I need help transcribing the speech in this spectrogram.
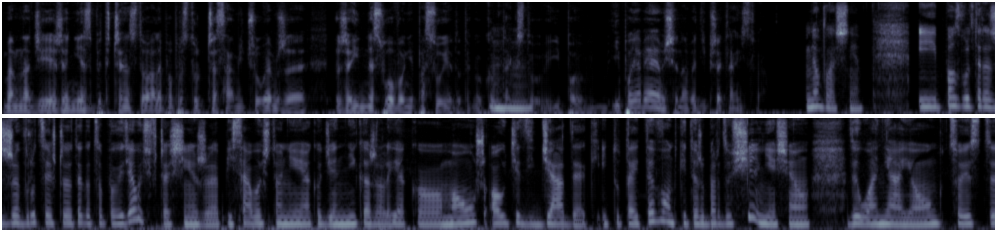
Mam nadzieję, że niezbyt często, ale po prostu czasami czułem, że, że inne słowo nie pasuje do tego kontekstu mm -hmm. i, po, i pojawiają się nawet i przekleństwa. No właśnie. I pozwól teraz, że wrócę jeszcze do tego, co powiedziałeś wcześniej, że pisałeś to nie jako dziennikarz, ale jako mąż, ojciec i dziadek. I tutaj te wątki też bardzo silnie się wyłaniają, co jest y,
